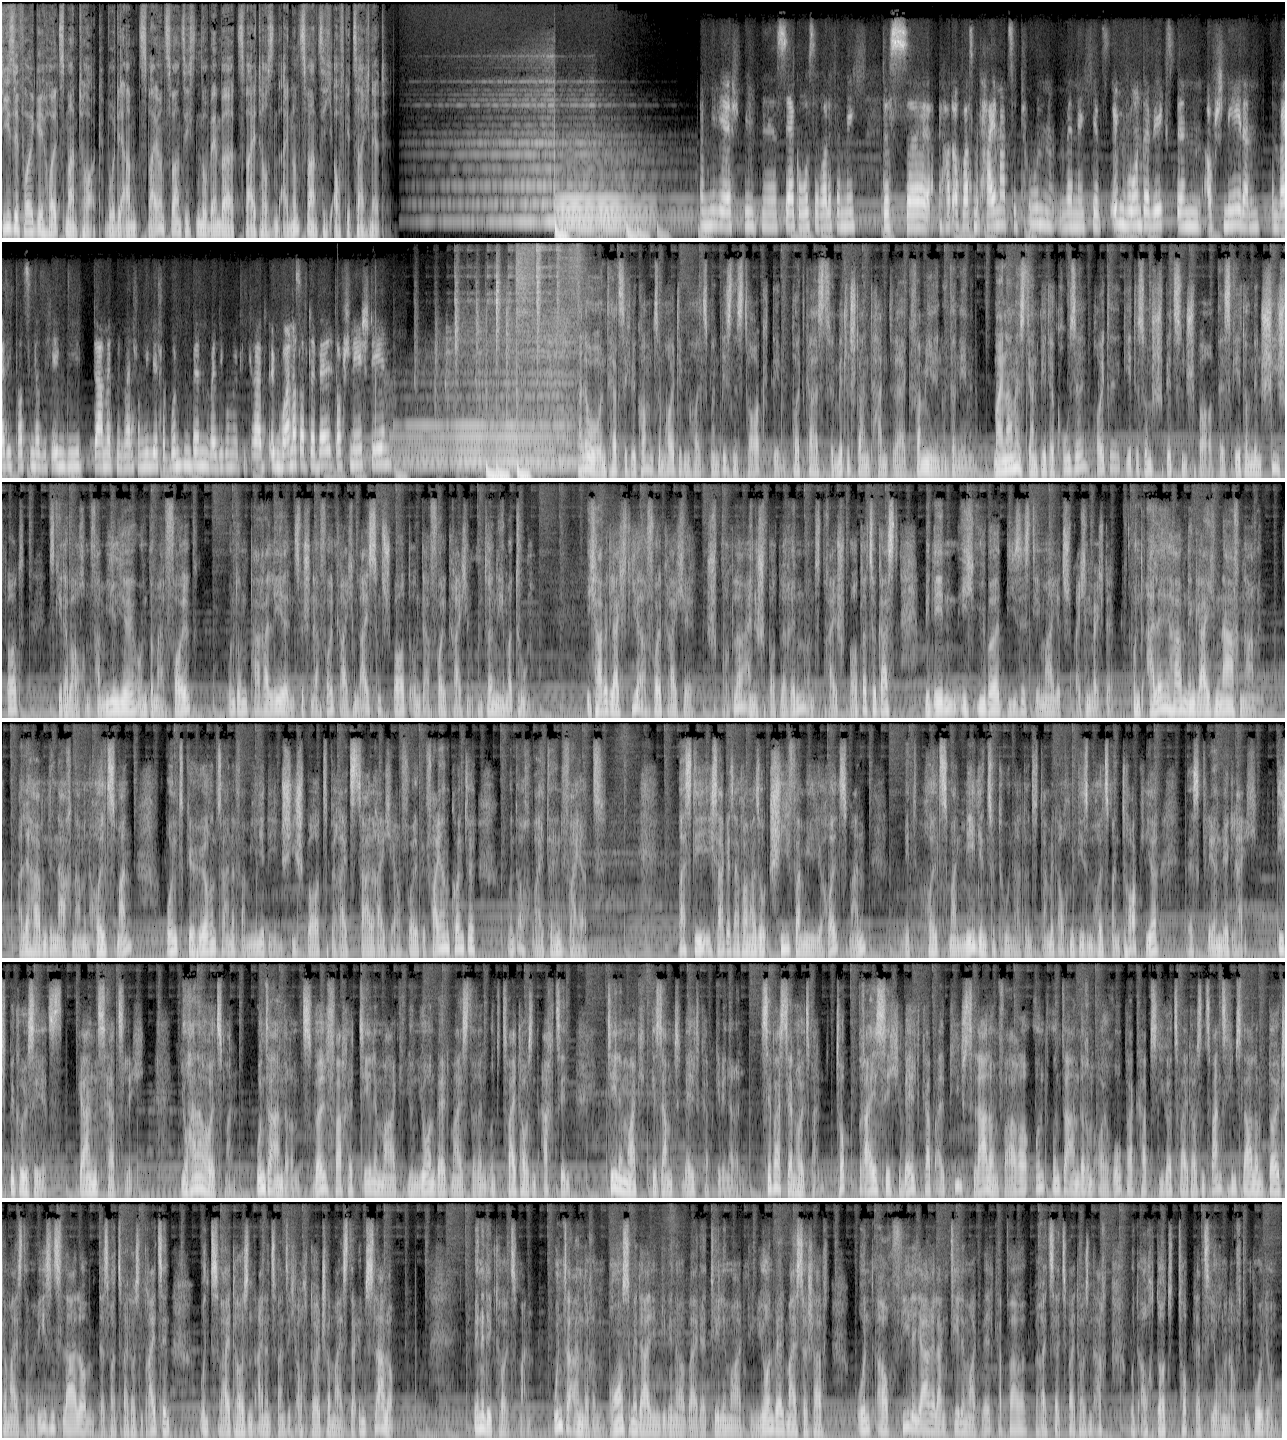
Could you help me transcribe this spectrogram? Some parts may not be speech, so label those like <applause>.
Diese Folge Holzmann Talk wurde am 22. November 2021 aufgezeichnet. Familie spielt eine sehr große Rolle für mich. Das äh, hat auch was mit Heimat zu tun. Wenn ich jetzt irgendwo unterwegs bin auf Schnee, dann, dann weiß ich trotzdem, dass ich irgendwie damit mit meiner Familie verbunden bin, weil die womöglich gerade irgendwo anders auf der Welt auf Schnee stehen. Hallo und herzlich willkommen zum heutigen Holzmann Business Talk, dem Podcast für Mittelstand, Handwerk, Familienunternehmen. Mein Name ist Jan-Peter Kruse. Heute geht es um Spitzensport. Es geht um den Skisport. Es geht aber auch um Familie und um Erfolg und um Parallelen zwischen erfolgreichem Leistungssport und erfolgreichem Unternehmertum. Ich habe gleich vier erfolgreiche Sportler, eine Sportlerin und drei Sportler zu Gast, mit denen ich über dieses Thema jetzt sprechen möchte. Und alle haben den gleichen Nachnamen. Alle haben den Nachnamen Holzmann und gehören zu einer Familie, die im Skisport bereits zahlreiche Erfolge feiern konnte und auch weiterhin feiert. Was die, ich sage jetzt einfach mal so, Skifamilie Holzmann mit Holzmann Medien zu tun hat und damit auch mit diesem Holzmann Talk hier, das klären wir gleich. Ich begrüße jetzt ganz herzlich Johanna Holzmann, unter anderem zwölffache Telemark Juniorenweltmeisterin und 2018 Telemark Gesamt-Weltcup-Gewinnerin. Sebastian Holzmann, Top 30 Weltcup Alpin-Slalomfahrer und unter anderem Europacup-Sieger 2020 im Slalom, deutscher Meister im Riesenslalom, das war 2013 und 2021 auch deutscher Meister im Slalom. Benedikt Holzmann, unter anderem Bronzemedaillengewinner bei der Telemark Juniorenweltmeisterschaft und auch viele Jahre lang Telemark Weltcup-Fahrer, bereits seit 2008 und auch dort Top-Platzierungen auf dem Podium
